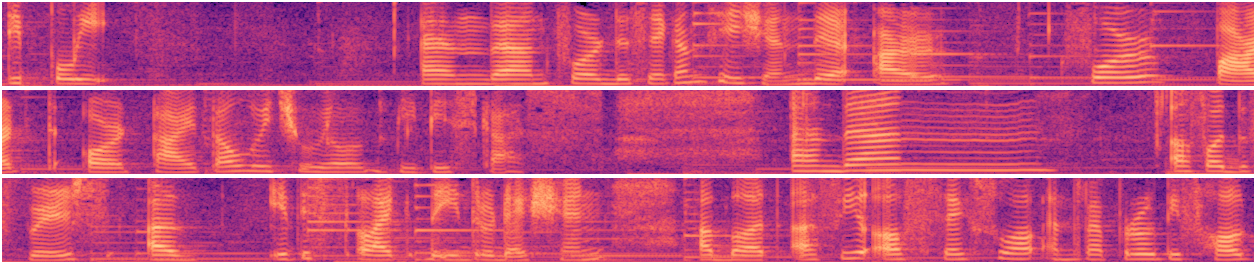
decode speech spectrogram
deeply. And then for the second session there are four part or title which will be discussed and then uh, for the first uh, it is like the introduction about a view of sexual and reproductive health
